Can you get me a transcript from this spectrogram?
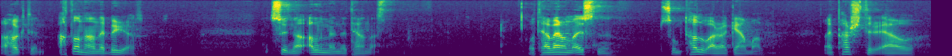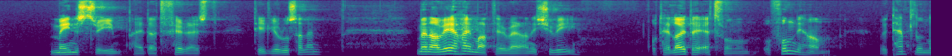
Og høgt til. At han hadde begynt sine allmenne tjenest. Og til å være han østene som 12 år gammel. Og en pastor av mainstream, da jeg et fyrrest til Jerusalem. Men av vi hjemme til var han ikke vi. Og til løyde etter honom og funnet ham i templen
